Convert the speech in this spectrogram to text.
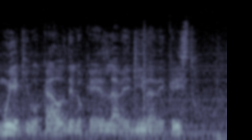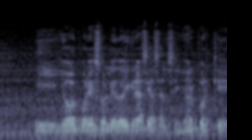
muy equivocados de lo que es la venida de Cristo. Y yo por eso le doy gracias al Señor porque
